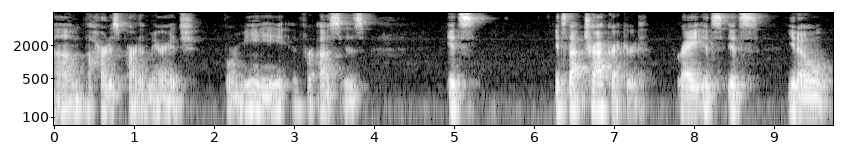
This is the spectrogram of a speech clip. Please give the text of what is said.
um, the hardest part of marriage for me and for us is it's it's that track record right? It's it's you know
